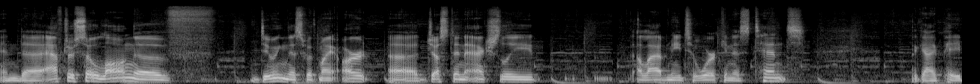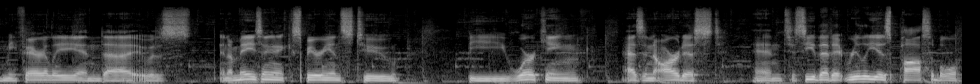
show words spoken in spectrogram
And uh, after so long of doing this with my art, uh, Justin actually allowed me to work in his tent. The guy paid me fairly, and uh, it was an amazing experience to be working as an artist and to see that it really is possible.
